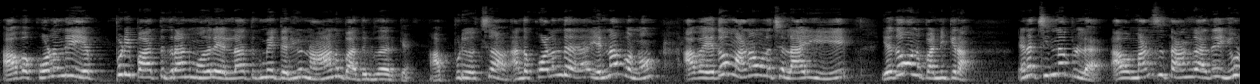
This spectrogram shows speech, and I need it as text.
அவ குழந்தைய எப்படி பாத்துக்கிறான்னு முதல்ல எல்லாத்துக்குமே தெரியும். நானும் பாத்துக்கிட்டு தான் இருக்கேன். அப்படி வச்சு அந்த குழந்தை என்ன பண்ணும்? அவ ஏதோ மன உளைச்சல் ஆகி ஏதோ ஒண்ணு பண்ணிக்கிறா. ஏன்னா சின்ன பிள்ளை. அவ மனசு தாங்காத ஐயோ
